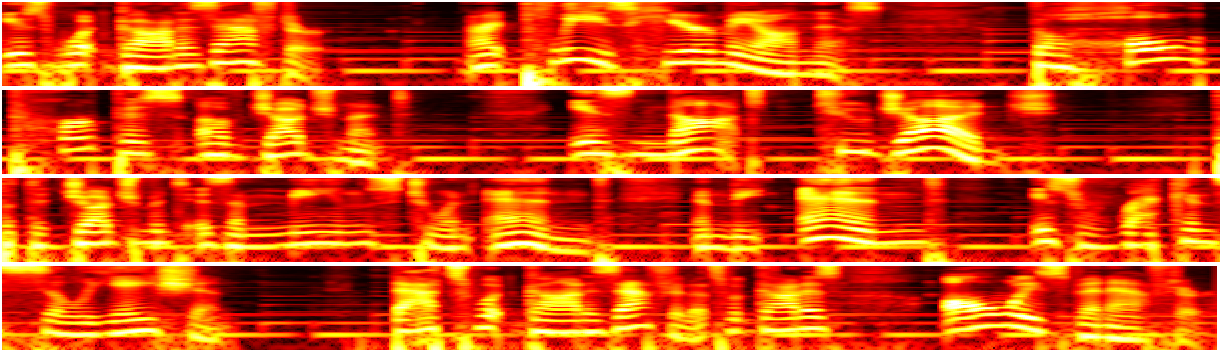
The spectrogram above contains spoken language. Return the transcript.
is what God is after. All right, please hear me on this. The whole purpose of judgment is not to judge but the judgment is a means to an end, and the end is reconciliation. That's what God is after. That's what God has always been after.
